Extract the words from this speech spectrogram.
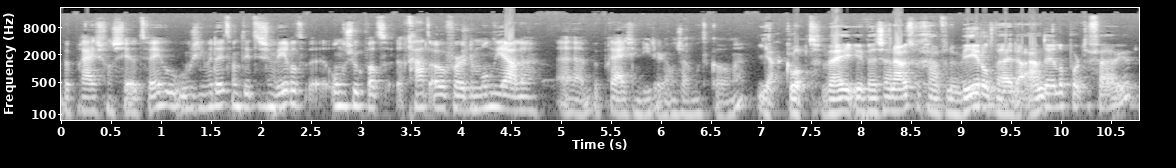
beprijzen van CO2? Hoe, zien we dit? Want dit is een wereldonderzoek wat gaat over de mondiale uh, beprijzing die er dan zou moeten komen. Ja, klopt. Wij, wij zijn uitgegaan van een wereldwijde aandelenportefeuille.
